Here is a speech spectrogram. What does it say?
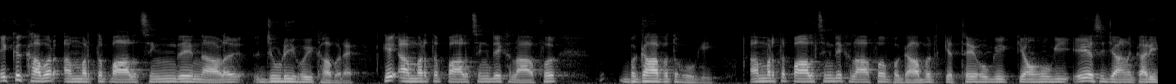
ਇੱਕ ਖਬਰ ਅਮਰਤਪਾਲ ਸਿੰਘ ਦੇ ਨਾਲ ਜੁੜੀ ਹੋਈ ਖਬਰ ਹੈ। ਕਿ ਅਮਰਤਪਾਲ ਸਿੰਘ ਦੇ ਖਿਲਾਫ ਬਗਾਵਤ ਹੋ ਗਈ। ਅਮਰਤਪਾਲ ਸਿੰਘ ਦੇ ਖਿਲਾਫ ਬਗਾਵਤ ਕਿੱਥੇ ਹੋਗੀ ਕਿਉਂ ਹੋਗੀ ਇਹ ਅਸੀਂ ਜਾਣਕਾਰੀ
